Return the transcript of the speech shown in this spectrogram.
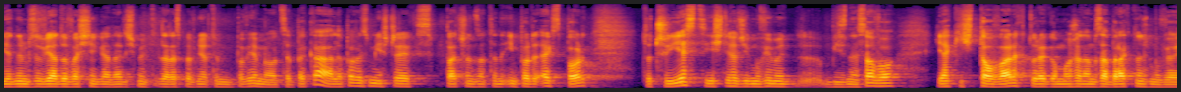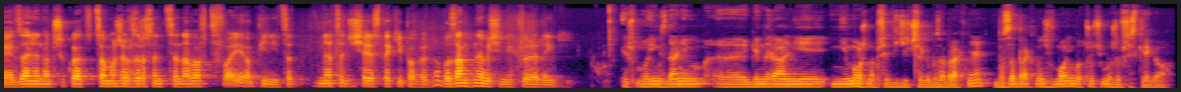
jednym z wywiadów właśnie gadaliśmy, zaraz pewnie o tym powiemy, o CPK, ale powiedz mi jeszcze, jak patrząc na ten import-eksport, to czy jest, jeśli chodzi, mówimy biznesowo, jakiś towar, którego może nam zabraknąć, mówię o jedzeniu na przykład, co może wzrosnąć cenowo w Twojej opinii? Co, na co dzisiaj jest taki popyt? No bo zamknęły się niektóre rynki. Już moim zdaniem e, generalnie nie można przewidzieć, czego zabraknie, bo zabraknąć w moim odczuciu może wszystkiego.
